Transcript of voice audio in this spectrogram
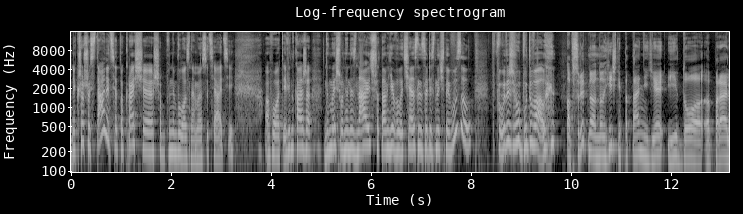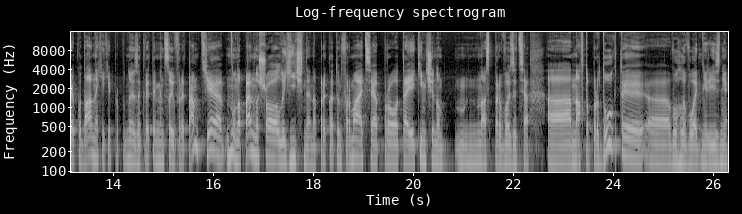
якщо щось станеться, то краще, щоб не було з ними асоціацій. От. І він каже: думаєш, вони не знають, що там є величезний залізничний вузол? Типу, вони ж його будували. Абсолютно аналогічні питання є і до е, переліку даних, які пропонує закрити Мінцифри. Там є, ну напевно, що логічне, наприклад, інформація про те, яким чином у нас перевозяться е, нафтопродукти, е, вуглеводні різні.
